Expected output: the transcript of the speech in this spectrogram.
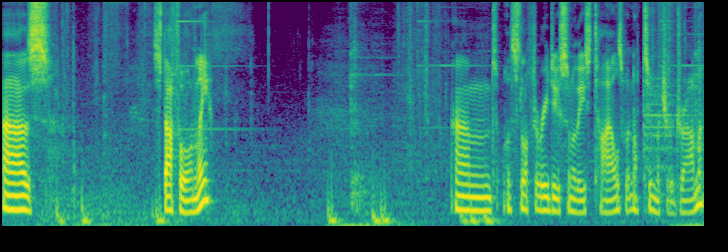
as staff only. And we'll still have to redo some of these tiles, but not too much of a drama.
